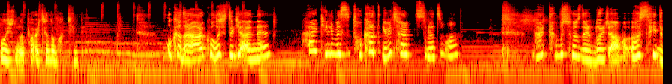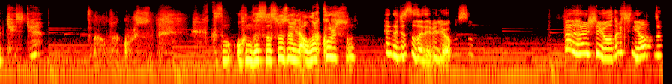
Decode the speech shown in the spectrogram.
Boşuna parçalama kendini. O kadar ağır konuştu ki anne. Her kelimesi tokat gibi çarptı suratıma. Mert'ten bu sözleri duyacağımı ölseydim keşke. Allah korusun. Kızım o nasıl söz öyle Allah korusun. En acısı da ne biliyor musun? Ben her şeyi onun için yaptım.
